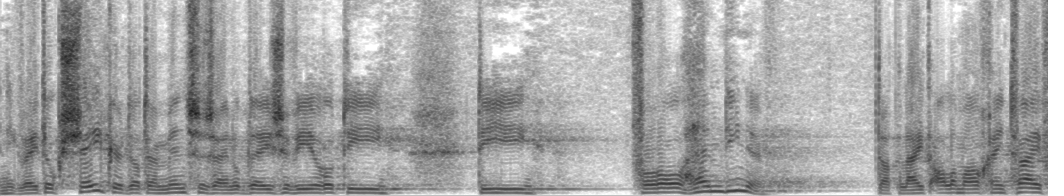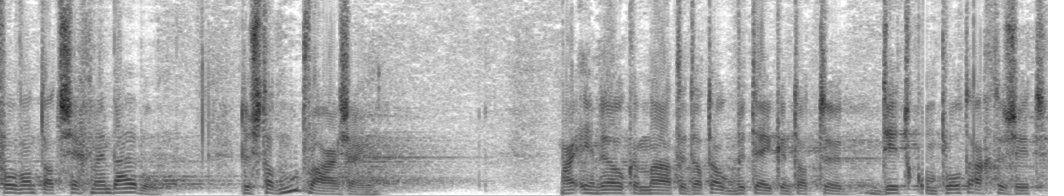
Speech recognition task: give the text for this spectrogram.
En ik weet ook zeker dat er mensen zijn op deze wereld die, die vooral hem dienen. Dat leidt allemaal geen twijfel, want dat zegt mijn Bijbel. Dus dat moet waar zijn. Maar in welke mate dat ook betekent dat uh, dit complot achter zit,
